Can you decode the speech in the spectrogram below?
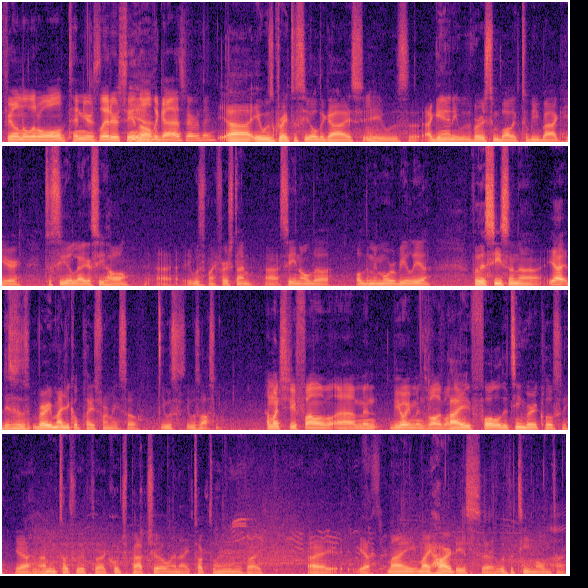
Feeling a little old 10 years later, seeing Yeah. all the guys and everything? Uh, it was great to see all the guys. Mhm. It was uh, again, it was very symbolic to be back here to see the Legacy Hall. Uh, it was my first time uh, seeing all the all the memorabilia for the season. Uh, yeah, this is a very magical place for me. So it was it was awesome. How much do you follow uh, men, BYU men's volleyball? now? I follow the team very closely. Yeah, Mhm. I'm in touch with uh, Coach Pacho, and I talk to him if I. I yeah, my my heart is uh, with the team all the time.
